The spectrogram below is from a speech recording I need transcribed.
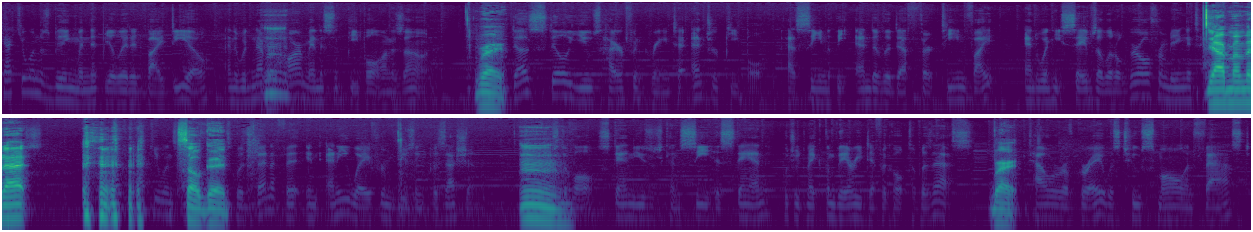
Kakyoin was being manipulated by Dio and it would never harm innocent people on his own. Right. He does still use Hierophant Green to enter people, as seen at the end of the Death 13 fight, and when he saves a little girl from being attacked. Yeah, I remember that. So good. Would benefit in any way from using possession. First Mm. of all, stand users can see his stand, which would make them very difficult to possess. Right. Tower of Grey was too small and fast,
